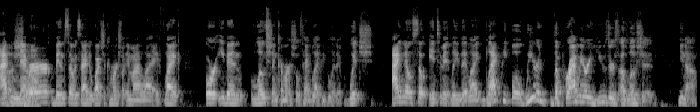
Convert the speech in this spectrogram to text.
I've uh, show. never been so excited to watch a commercial in my life. Like, or even lotion commercials had black people in it, which I know so intimately that like black people, we are the primary users of lotion. You know,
